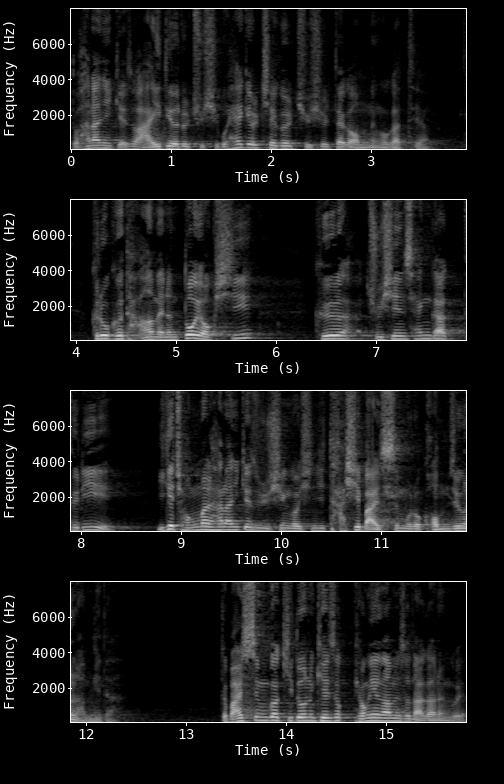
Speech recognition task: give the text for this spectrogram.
또 하나님께서 아이디어를 주시고 해결책을 주실 때가 없는 것 같아요. 그리고 그 다음에는 또 역시 그 주신 생각들이 이게 정말 하나님께서 주신 것인지 다시 말씀으로 검증을 합니다. 그 말씀과 기도는 계속 병행하면서 나가는 거예요.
